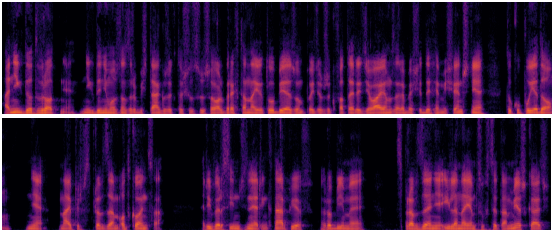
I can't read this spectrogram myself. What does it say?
a nigdy odwrotnie. Nigdy nie można zrobić tak, że ktoś usłyszał Albrechta na YouTubie, że on powiedział, że kwatery działają, zarabia się dychę miesięcznie, to kupuje dom. Nie. Najpierw sprawdzamy od końca. Reverse engineering. Najpierw robimy sprawdzenie, ile najemców chce tam mieszkać,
